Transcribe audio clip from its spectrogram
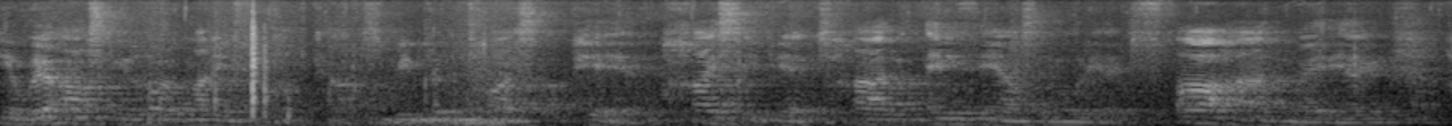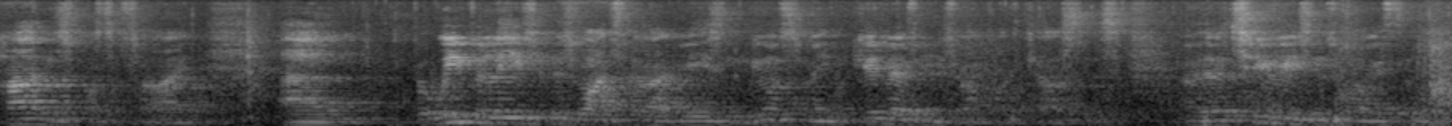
you know, we're asking a lot of money for podcasts. We put the price up here, high CPMs, higher than anything else in audio, far higher than radio, higher than Spotify. Um, But we believed it was right for the right reason. We want to make good revenue for our podcasters. There are two reasons why we thought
